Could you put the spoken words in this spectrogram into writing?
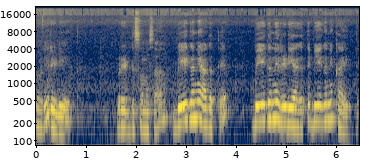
ನೋಡಿ ರೆಡಿ ಆಯಿತು. ಬ್ರೆಡ್ ಸಮೋಸ ಬೇಗನೆ ಆಗುತ್ತೆ ಬೇಗನೆ ರೆಡಿ ಆಗುತ್ತೆ ಬೇಗನೆ ಕಾಯುತ್ತೆ.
